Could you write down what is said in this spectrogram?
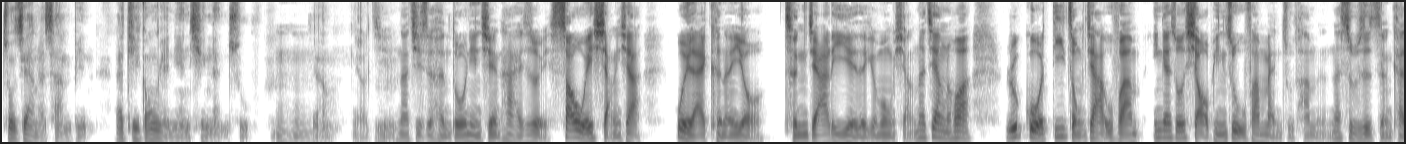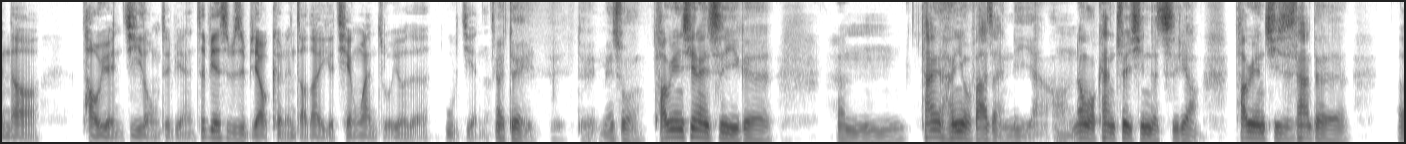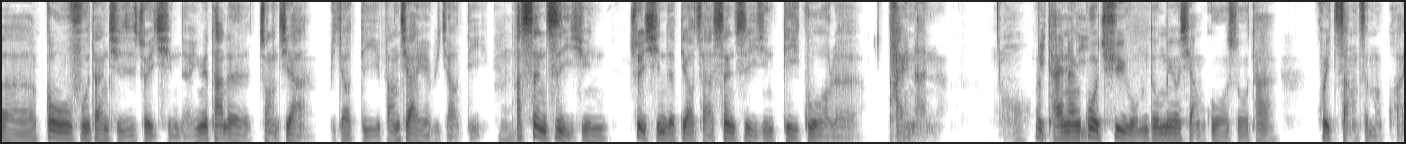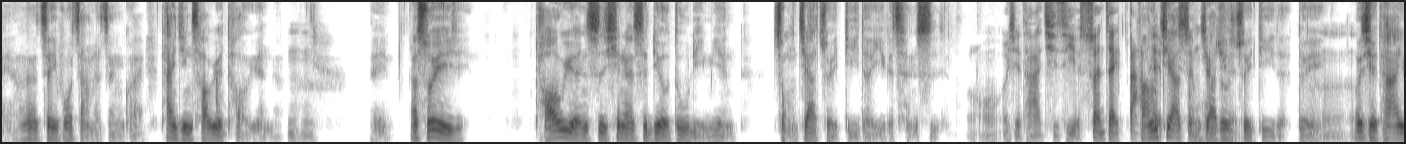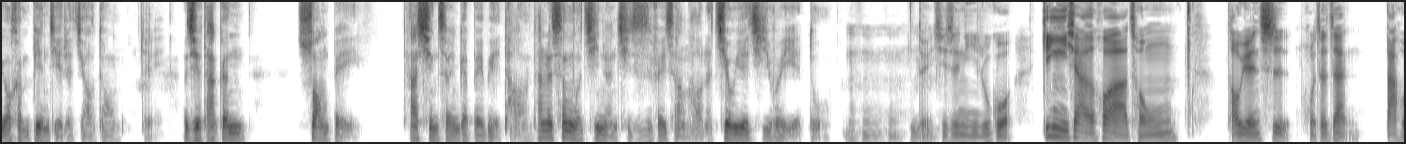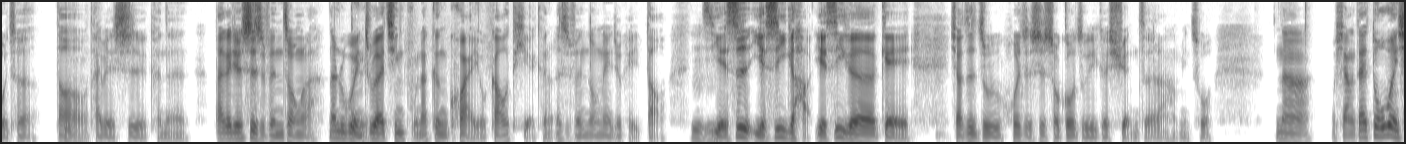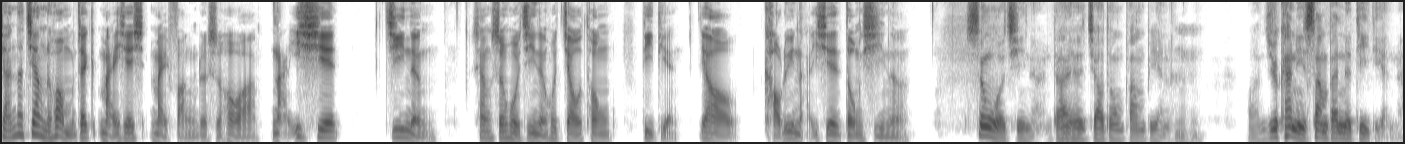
做这样的产品。来提供给年轻人住，嗯哼，这样了解。嗯、那其实很多年轻人他还是会稍微想一下未来可能有成家立业的一个梦想。那这样的话，如果低总价无法，应该说小平数无法满足他们，那是不是只能看到桃园、基隆这边？这边是不是比较可能找到一个千万左右的物件呢？啊，对对对，没错。桃园现在是一个很，它很有发展力啊。啊、嗯，那我看最新的资料，桃园其实它的。呃，购物负担其实最轻的，因为它的总价比较低，房价也比较低。嗯、它甚至已经最新的调查，甚至已经低过了台南了。哦，比台南过去我们都没有想过说它会涨这么快，那这一波涨得真快，它已经超越桃园了。嗯哼，对，那所以桃园是现在是六都里面总价最低的一个城市。哦，而且它其实也算在大房价总价都是最低的，对，而且它有很便捷的交通，对，而且它跟双北。它形成一个北北桃，它的生活机能其实是非常好的，就业机会也多。嗯哼哼，对，其实你如果盯一下的话，从桃园市火车站搭火车到台北市，可能大概就四十分钟了。那如果你住在青浦，那更快，有高铁，可能二十分钟内就可以到。嗯，也是也是一个好，也是一个给小资族或者是首购族的一个选择啦。没错。那我想再多问一下，那这样的话，我们在买一些买房的时候啊，哪一些机能？像生活机能或交通地点，要考虑哪一些东西呢？生活机能当然是交通方便了，嗯哼，啊，就看你上班的地点了。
